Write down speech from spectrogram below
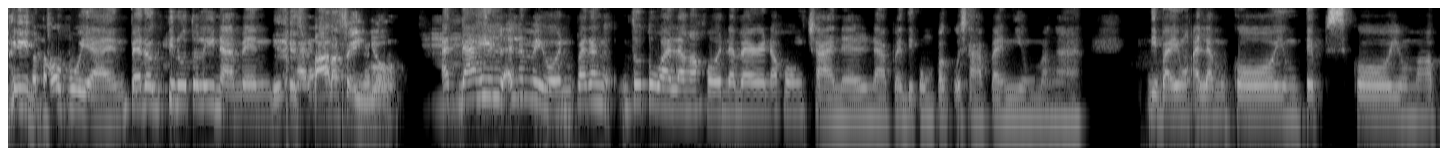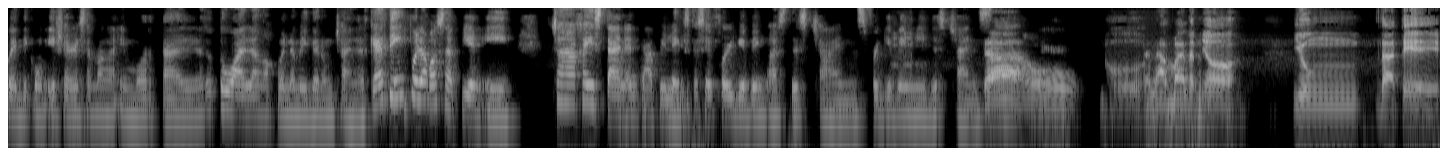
Totoo po yan. Pero tinutuloy namin. Yes, para sa inyo. At dahil, alam mo yun, parang tutuwa lang ako na meron akong channel na pwede kong pag-usapan yung mga, di ba, yung alam ko, yung tips ko, yung mga pwede kong i-share sa mga immortal. Natutuwa lang ako na may ganong channel. Kaya thankful ako sa PNA, tsaka kay Stan and Papilex kasi for giving us this chance, for giving me this chance. Yeah, oo. Oo. Salamat. Alam nyo, yung dati,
